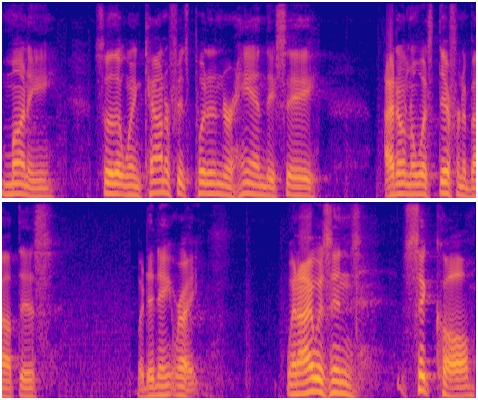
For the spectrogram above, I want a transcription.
money so that when counterfeits put in their hand, they say, I don't know what's different about this, but it ain't right. When I was in sick call,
